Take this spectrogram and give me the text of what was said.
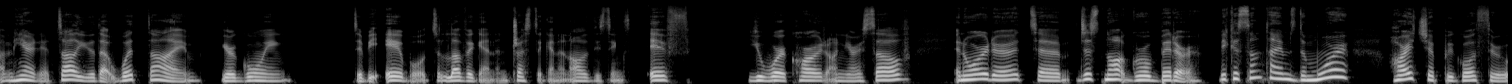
I'm here to tell you that with time you're going to be able to love again and trust again and all of these things if you work hard on yourself in order to just not grow bitter because sometimes the more hardship we go through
